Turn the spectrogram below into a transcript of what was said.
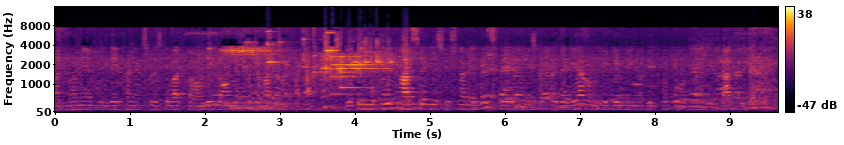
और इन्होंने बुंदेलखंड एक्सप्रेस के बाद करौंदी गाँव में इसको जमा कर रखा था। लेकिन मुख्य खास से ये सूचना मिल गई इस पर इंस्पेक्टर ज़रिया और उनकी टीम ने इन अभियुक्तों को गिरफ़्तार कर लिया।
